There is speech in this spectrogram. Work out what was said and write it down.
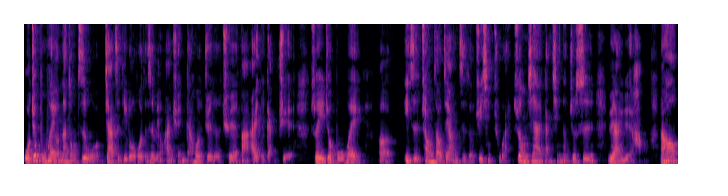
我就不会有那种自我价值低落，或者是没有安全感，或者觉得缺乏爱的感觉，所以就不会呃一直创造这样子的剧情出来。所以我们现在的感情呢，就是越来越好。然后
